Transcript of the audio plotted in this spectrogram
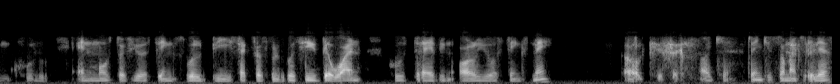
Mkulu and most of your things will be successful because he's the one who's driving all your things, ne? Okay, sir. Okay. Thank you so much, Elias.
